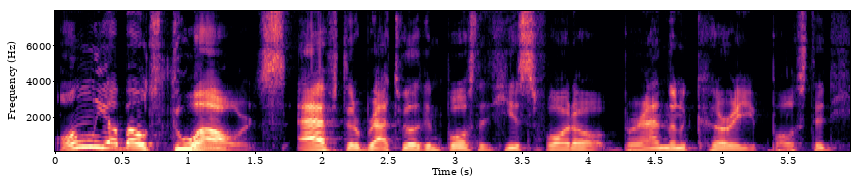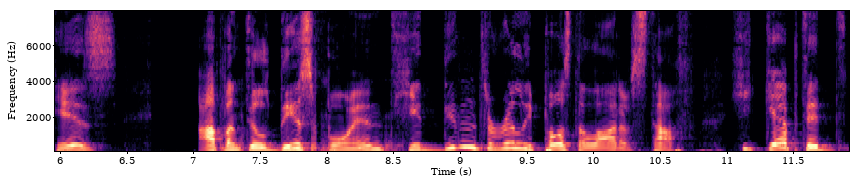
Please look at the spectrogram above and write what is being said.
only about two hours after Brad Wilkin posted his photo, Brandon Curry posted his. Up until this point, he didn't really post a lot of stuff. He kept it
